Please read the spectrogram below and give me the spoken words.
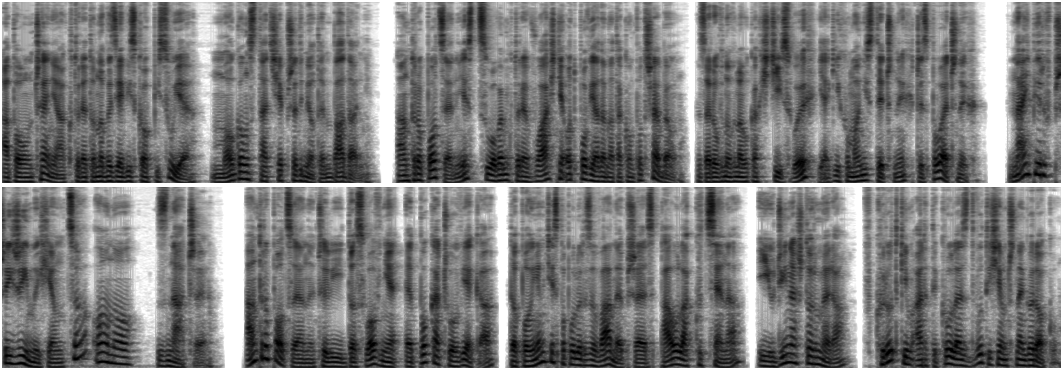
a połączenia, które to nowe zjawisko opisuje, mogą stać się przedmiotem badań. Antropocen jest słowem, które właśnie odpowiada na taką potrzebę, zarówno w naukach ścisłych, jak i humanistycznych czy społecznych. Najpierw przyjrzyjmy się, co ono znaczy. Antropocen, czyli dosłownie epoka człowieka, to pojęcie spopularyzowane przez Paula Kutzena i Eugena Stormera w krótkim artykule z 2000 roku.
